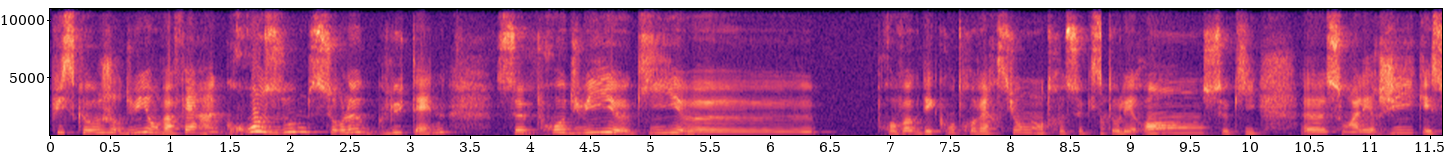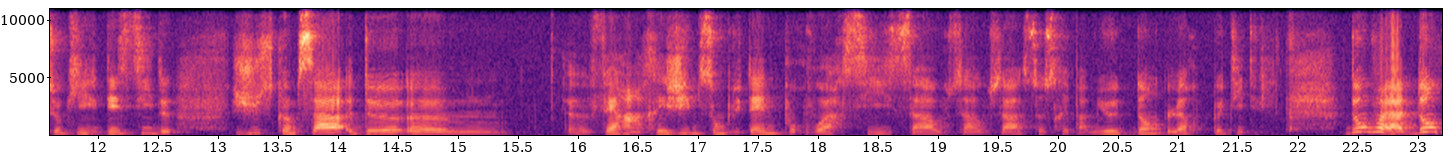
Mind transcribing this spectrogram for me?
puisque aujourd'hui on va faire un gros zoom sur le gluten, ce produit qui provoque des controversions entre ceux qui sont tolérants, ceux qui sont allergiques et ceux qui décident juste comme ça de euh, euh, faire un régime sans gluten pour voir si ça ou ça ou ça, ce serait pas mieux dans leur petite vie. Donc voilà, donc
